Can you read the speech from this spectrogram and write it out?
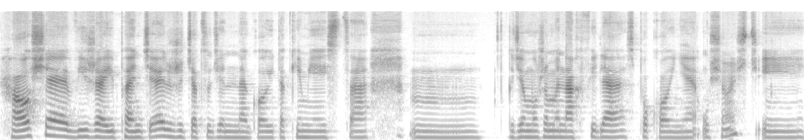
chaosie, wirze i pędzie życia codziennego i takie miejsce, mm, gdzie możemy na chwilę spokojnie usiąść i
